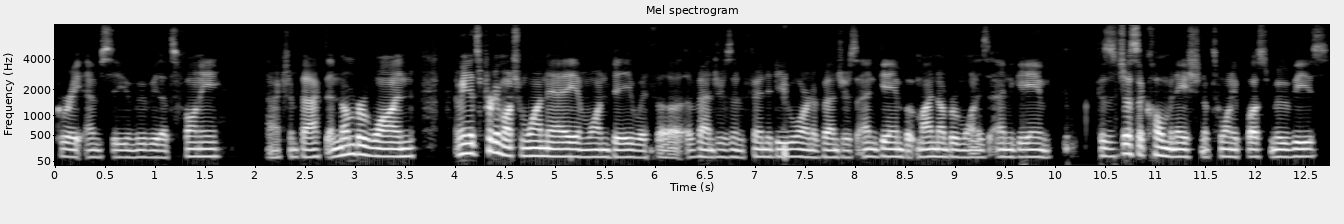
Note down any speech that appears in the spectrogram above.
great MCU movie that's funny, action packed. And number one, I mean, it's pretty much one A and one B with uh, Avengers: Infinity War and Avengers: Endgame. But my number one is Endgame because it's just a culmination of twenty plus movies.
